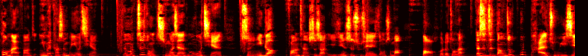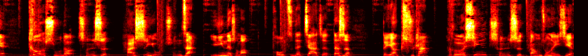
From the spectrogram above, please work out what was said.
购买房子，因为他是没有钱。那么这种情况下，目前整一个房产市场已经是出现一种什么饱和的状态。但是这当中不排除一些特殊的城市，还是有存在一定的什么投资的价值。但是得要去看核心城市当中的一些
